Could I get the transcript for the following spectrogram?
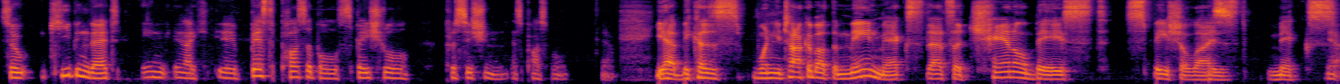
So keeping that in like uh, best possible spatial precision as possible yeah. Yeah, because when you talk about the main mix, that's a channel based spatialized mix yeah.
